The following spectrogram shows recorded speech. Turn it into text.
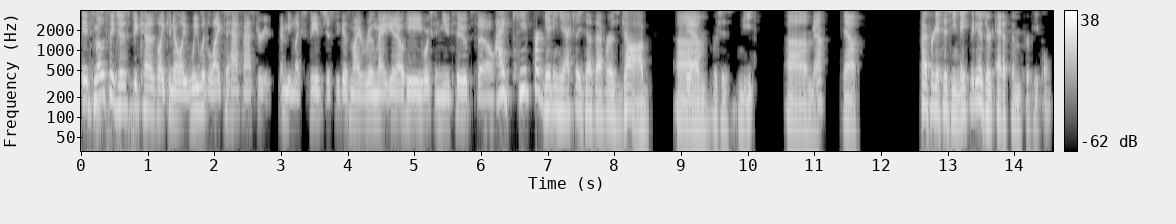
It's mostly just because like you know like we would like to have faster. I mean like speeds just because my roommate you know he works in YouTube so I keep forgetting he actually does that for his job. Um, Yeah. which is neat. Um, Yeah. Yeah. I forget, does he make videos or edit them for people?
